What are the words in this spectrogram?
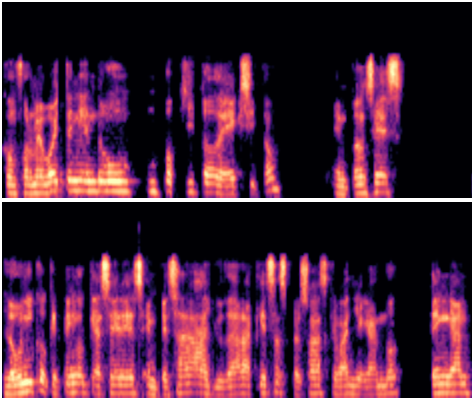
conforme voy teniendo un, poquito de éxito, entonces lo único que tengo que hacer es empezar a ayudar a que esas personas que van llegando tengan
